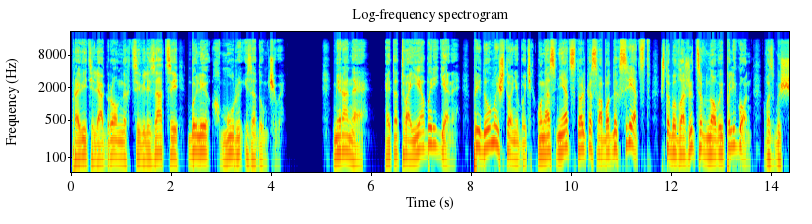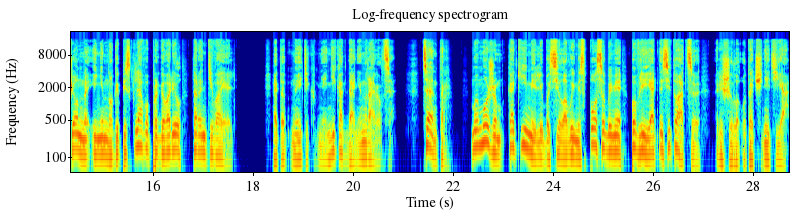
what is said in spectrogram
Правители огромных цивилизаций были хмуры и задумчивы. «Миране, это твои аборигены. Придумай что-нибудь, у нас нет столько свободных средств, чтобы вложиться в новый полигон», возмущенно и немного пискляво проговорил Тарантиваэль. «Этот нытик мне никогда не нравился. Центр. Мы можем какими-либо силовыми способами повлиять на ситуацию», решила уточнить я.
